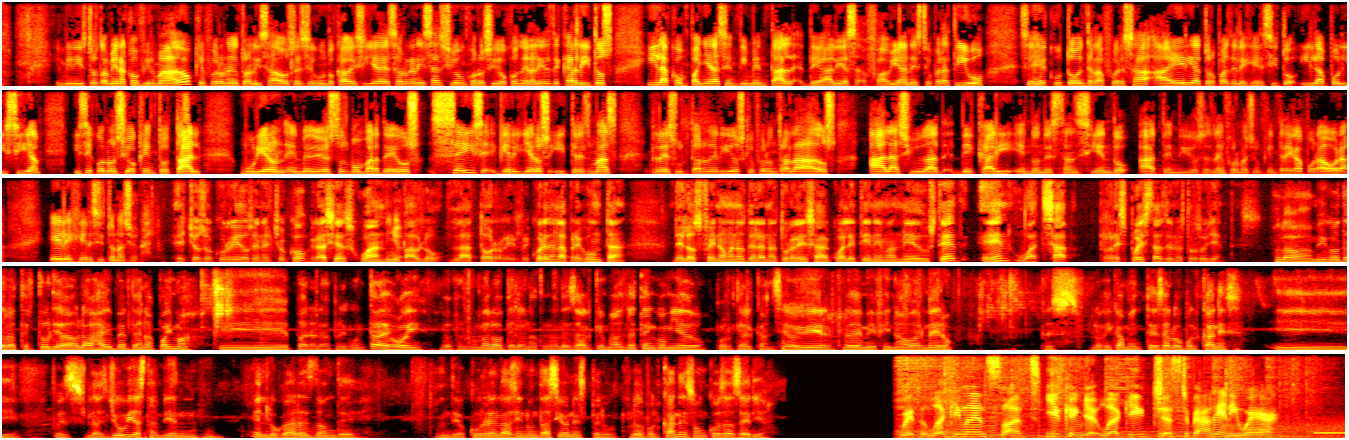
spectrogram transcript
El ministro también ha confirmado que fueron neutralizados el segundo cabecilla de esa organización, conocido con el alias de Carlitos, y la compañera sentimental de alias Fabián. Este operativo se ejecutó entre la Fuerza Aérea, tropas del Ejército y la policía y se conoció que en total murieron en medio de estos bombardeos seis guerrilleros y tres más resultaron heridos que fueron trasladados a la ciudad de Cali en donde están siendo atendidos. Es la información que entrega por ahora el Ejército Nacional. Hechos ocurridos en el Chocó. Gracias, Juan Pablo Latorre. Recuerden la pregunta de los fenómenos de la naturaleza, ¿a cuál le tiene más miedo usted? En WhatsApp. Respuestas de nuestros oyentes. Hola amigos de la tertulia, habla Heiber de Anapoima y para la pregunta de hoy, los fenómenos de la naturaleza al que más le tengo miedo porque alcancé a vivir lo de mi finado armero, pues lógicamente es a los volcanes y pues las lluvias también en lugares donde, donde ocurren las inundaciones, pero los volcanes son cosa seria. With the Lucky Land slots, you can get lucky just about anywhere.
